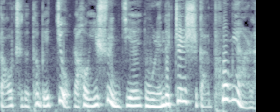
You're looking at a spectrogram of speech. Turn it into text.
捯饬的特别旧，然后一瞬间古人的真实感扑面而来。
